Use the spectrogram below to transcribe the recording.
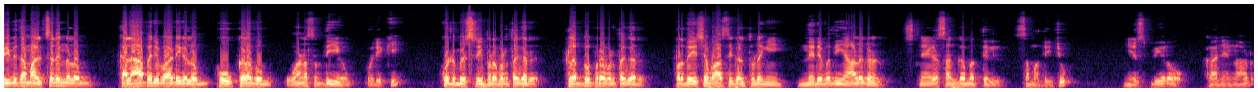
വിവിധ മത്സരങ്ങളും കലാപരിപാടികളും പൂക്കളവും ഓണസദ്യയും ഒരുക്കി. കുടുംബശ്രീ പ്രവർത്തകർ ക്ലബ്ബ് പ്രവർത്തകർ പ്രദേശവാസികൾ തുടങ്ങി നിരവധി ആളുകൾ സ്നേഹസംഗമത്തിൽ സംബന്ധിച്ചു. News bureau Kanhangad.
